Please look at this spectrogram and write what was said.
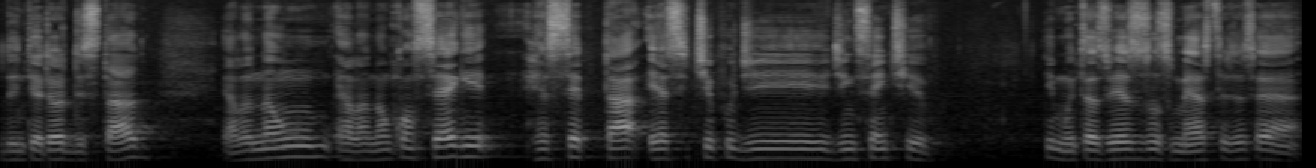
do interior do estado, ela não, ela não consegue receptar esse tipo de, de incentivo. E muitas vezes os mestres é,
